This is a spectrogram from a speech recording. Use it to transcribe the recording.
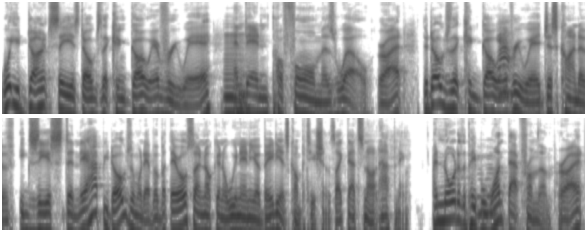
what you don't see is dogs that can go everywhere and mm. then perform as well, right? The dogs that can go Yeah. everywhere just kind of exist, and they're happy dogs and whatever, but they're also not going to win any obedience competitions. Like that's not happening. And nor do the people mm. want that from them, right?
